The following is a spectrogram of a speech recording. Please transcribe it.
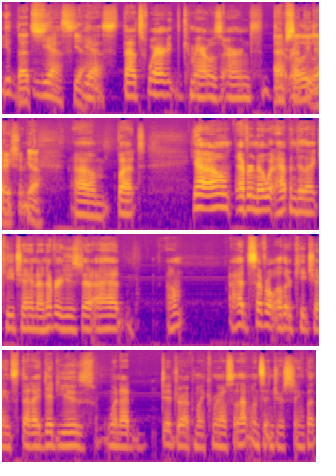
y- That's yes, yeah. yes. That's where Camaro's earned that absolutely. reputation. Yeah. Um, but yeah, I don't ever know what happened to that keychain. I never used it. I had, um, I had several other keychains that I did use when I did drive my Camaro. So that one's interesting. But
